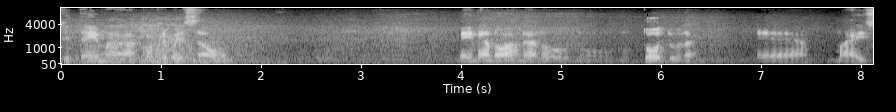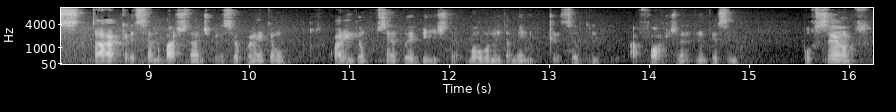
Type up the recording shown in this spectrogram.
que tem uma contribuição bem menor né, no, no, no todo, né? É, mas está crescendo bastante, cresceu 41%, 41% do EBITDA, o volume também cresceu a forte, né, 35%.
